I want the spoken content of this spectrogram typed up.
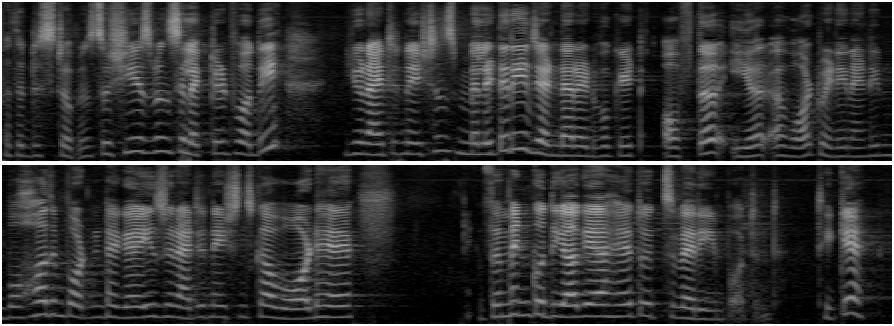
for the disturbance. So she has been selected for the United Nations Military Gender Advocate of the Year Award 2019. बहुत important है guys. United Nations का award है women को दिया गया है तो it's very important. ठीक है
